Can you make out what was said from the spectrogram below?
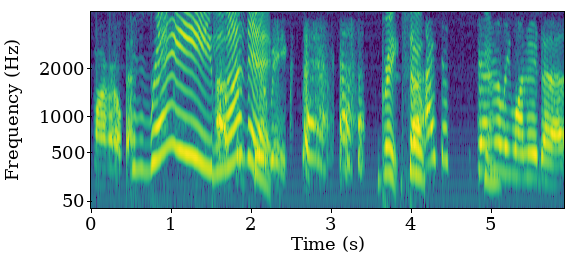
tomorrow, but Great, uh, love for two weeks. Great. So So, I just generally wanted a,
